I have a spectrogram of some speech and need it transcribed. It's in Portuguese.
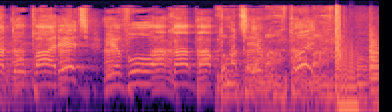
quatro paredes, eu vou ah, ah, acabar ah, Toma, contigo. toma, Oi.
